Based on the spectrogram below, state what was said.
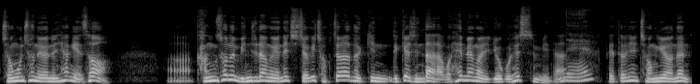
정운천 의원을 향해서 아, 강소는 민주당 의원의 지적이 적절하다 느낀, 느껴진다라고 해명을 요구를 했습니다. 네. 그랬더니 정 의원은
